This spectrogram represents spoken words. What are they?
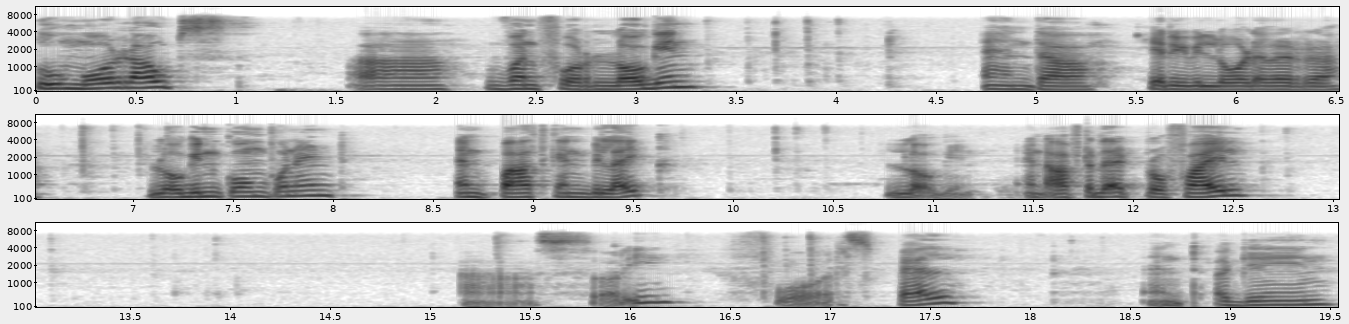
two more routes uh, one for login. And uh, here we will load our uh, login component. And path can be like login. And after that profile. Uh, sorry for spell. And again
